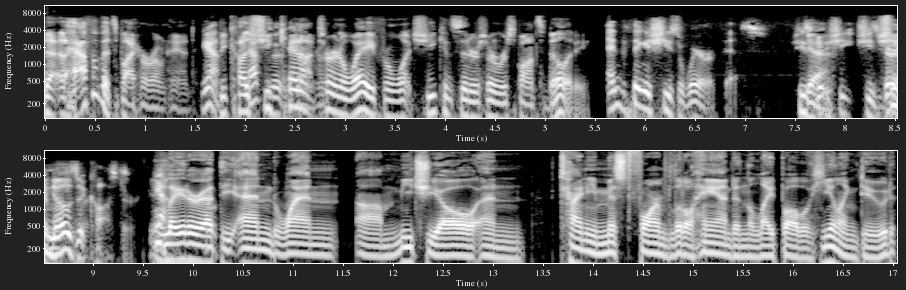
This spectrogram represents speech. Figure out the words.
Half of it's by her own hand. Yeah, Because she of it's on cannot turn away from what she considers her responsibility. And the thing is, she's aware of this. She's Yeah. she she's She very much knows it cost her. Yeah. later at the end when um, Michio and tiny mist-formed little hand in the light bulb of healing dude,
